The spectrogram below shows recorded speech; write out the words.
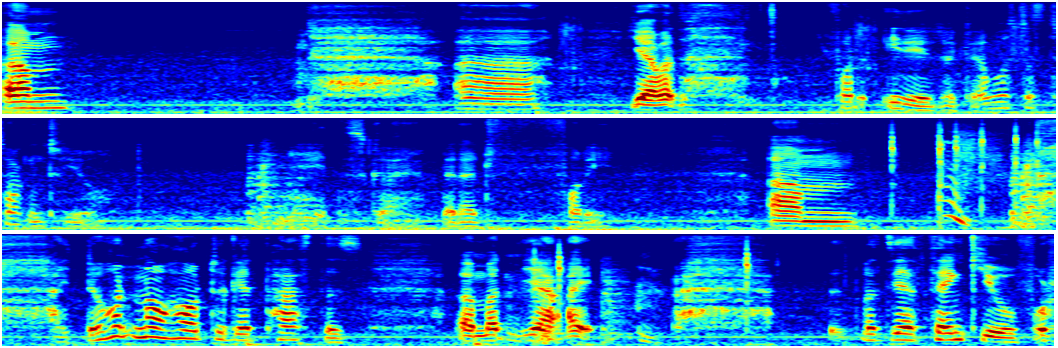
Um. Uh. Yeah, but what an idiot! Like I was just talking to you. I hate this guy, Bennett Foddy. Um. I don't know how to get past this. Um, but yeah, I. But yeah, thank you for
